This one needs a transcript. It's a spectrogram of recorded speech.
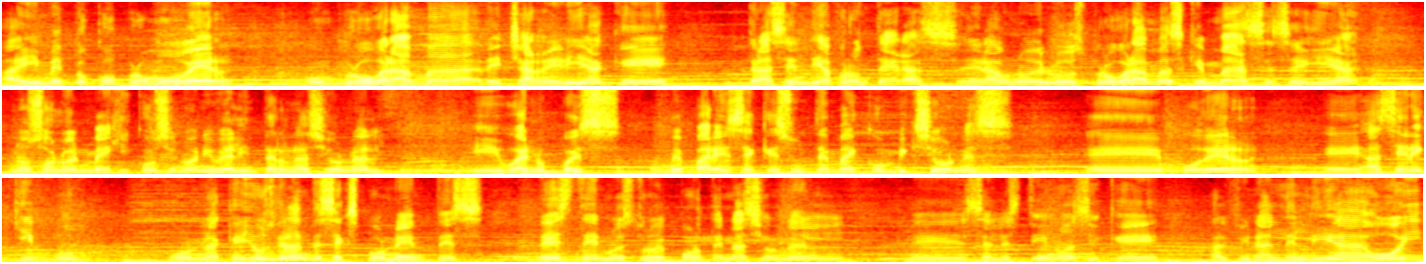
ahí me tocó promover un programa de charrería que trascendía fronteras. Era uno de los programas que más se seguía, no solo en México, sino a nivel internacional. Y bueno, pues me parece que es un tema de convicciones. Eh, poder eh, hacer equipo con aquellos grandes exponentes de este nuestro deporte nacional eh, celestino. Así que al final del día, hoy,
